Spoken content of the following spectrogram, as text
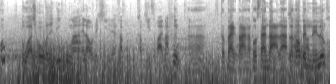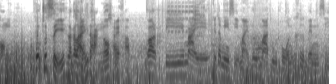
ปุ๊บตัวโชคก็จะยุบลงมาให้เราได้ขี่ได้ครับขับขี่สบายมากขึ้น อ่าจะแตกต่างกับตัวสแตนดาร์ดแล้ว แล้วก็ใช่ครับเป็นในเรื่องของพวกชุดสีแล้วก็ลายที่ถังเนาะ ใช่ครับ ก็ปีใหม่ก็จะมีสีใหม่เพิ่งเข้ามาทูโทนก็คือเป็นสี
